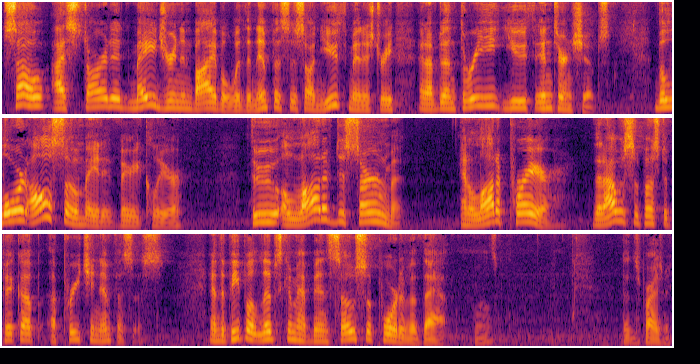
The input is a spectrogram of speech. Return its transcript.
So I started majoring in Bible with an emphasis on youth ministry, and I've done three youth internships. The Lord also made it very clear through a lot of discernment and a lot of prayer that I was supposed to pick up a preaching emphasis. And the people at Lipscomb have been so supportive of that. Well, doesn't surprise me.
